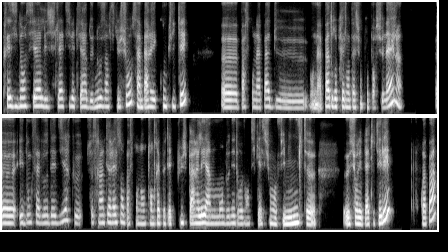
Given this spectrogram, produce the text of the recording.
présidentielles, législatives, etc., de nos institutions, ça me paraît compliqué parce qu'on n'a pas, de, on pas de représentation proportionnelle. Et donc, ça voudrait dire que ce serait intéressant parce qu'on entendrait peut-être plus parler à un moment donné de revendications féministes sur les plateaux télé. Pourquoi pas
